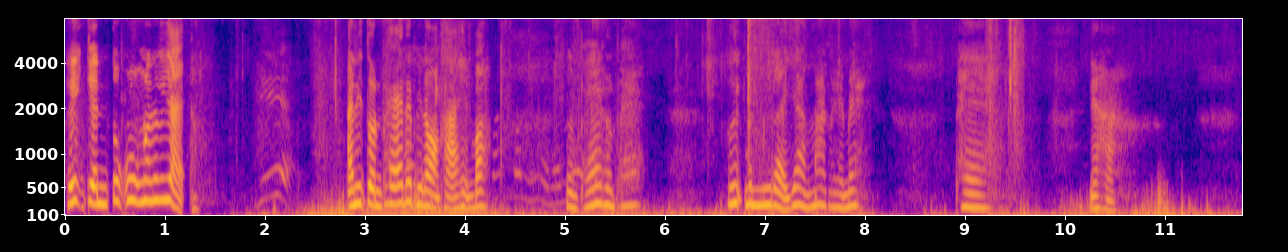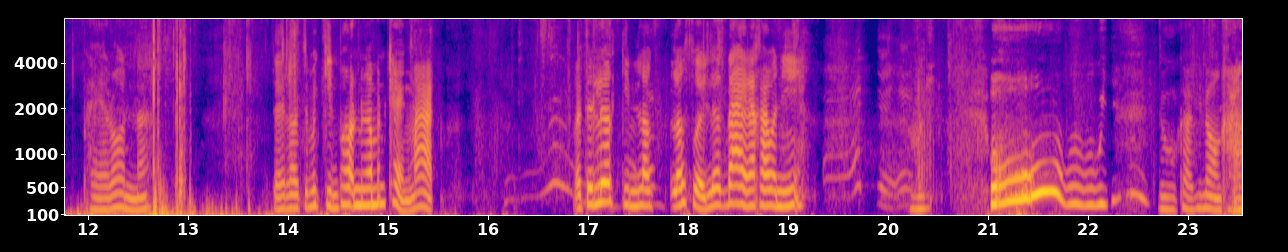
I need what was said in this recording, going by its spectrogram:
เฮ้ยเจนตุกลูกนั่นก็ใหญ่ อันนี้ต้นแพ้ได้พี่น้องค่ะเห็นปะต้นแพ้ต้นแพ้เฮ้ยมันมีหลายอย่างมากเลยเห็นไหมแพรเนี่ยค่ะ แพรร่อนนะ แต่เราจะไม่กินเพราะเนื้อมันแข็งมาก เราจะเลือกกินเราเราสวยเลือกได้นะคะ วันนี้โอ้ยดูค่ะพี่น้องค่ะ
